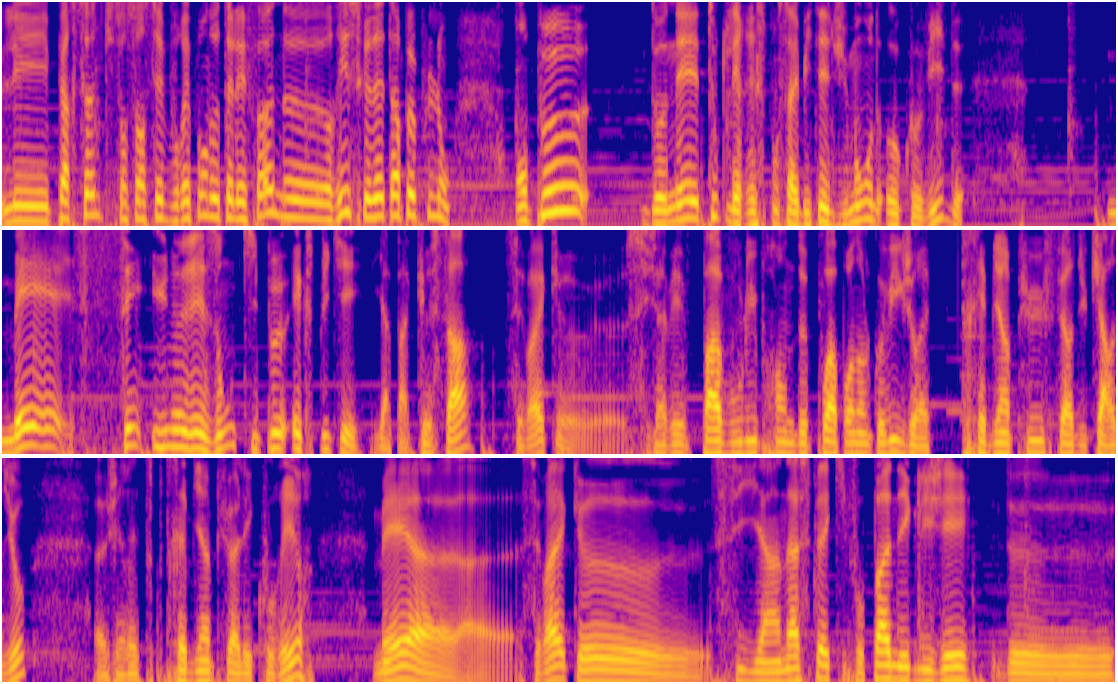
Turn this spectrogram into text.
les personnes qui sont censées vous répondre au téléphone risquent d'être un peu plus longs. On peut donner toutes les responsabilités du monde au Covid, mais c'est une raison qui peut expliquer. Il n'y a pas que ça. C'est vrai que si j'avais pas voulu prendre de poids pendant le Covid, j'aurais très bien pu faire du cardio. Euh, j'aurais très bien pu aller courir. Mais euh, c'est vrai que s'il y a un aspect qu'il ne faut pas négliger de,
